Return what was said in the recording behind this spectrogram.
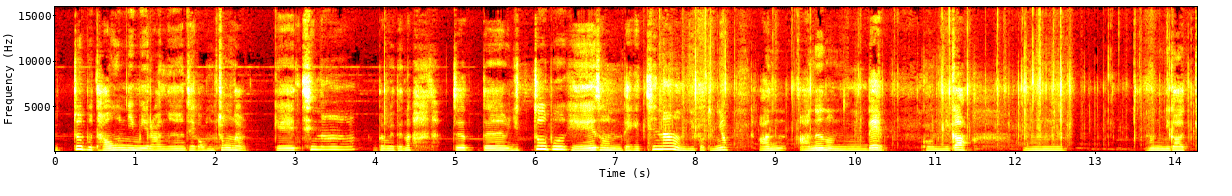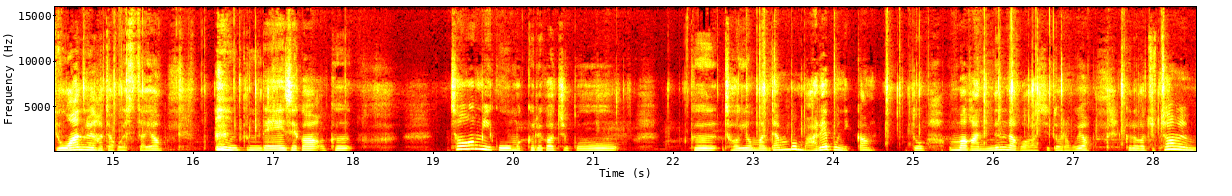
유튜브 다우님이라는 제가 엄청나게 친하다고 해야 되나? 어쨌든 유튜브계에서는 되게 친한 언니거든요. 안, 아는 언니인데 그 언니가 음, 언니가 교환을 하자고 했어요. 근데 제가 그 처음이고 막 그래가지고 그 저희 엄마한테 한번 말해보니까 또 엄마가 안 된다고 하시더라고요. 그래가지고 처음에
